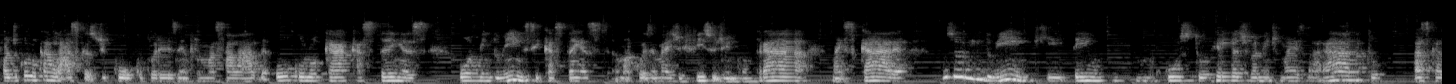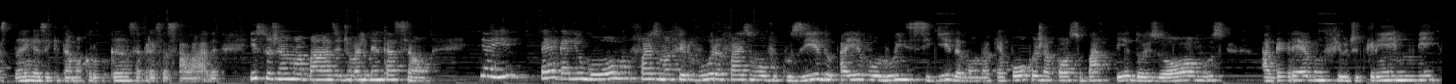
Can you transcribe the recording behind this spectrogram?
pode colocar lascas de coco, por exemplo, numa salada, ou colocar castanhas ou amendoim, se castanhas é uma coisa mais difícil de encontrar, mais cara. Use o amendoim, que tem um custo relativamente mais barato, as castanhas e que dá uma crocância para essa salada. Isso já é uma base de uma alimentação. E aí pega ali um ovo, faz uma fervura, faz um ovo cozido, aí evolui em seguida, bom, daqui a pouco eu já posso bater dois ovos, agrego um fio de creme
